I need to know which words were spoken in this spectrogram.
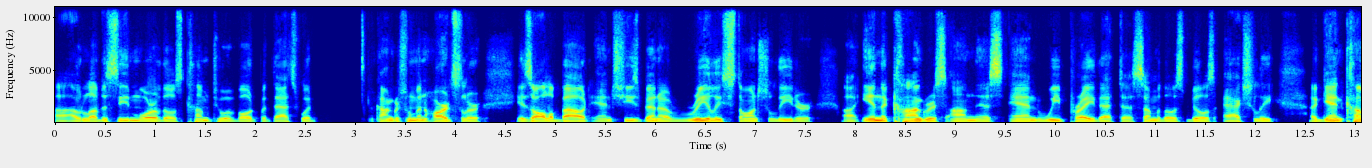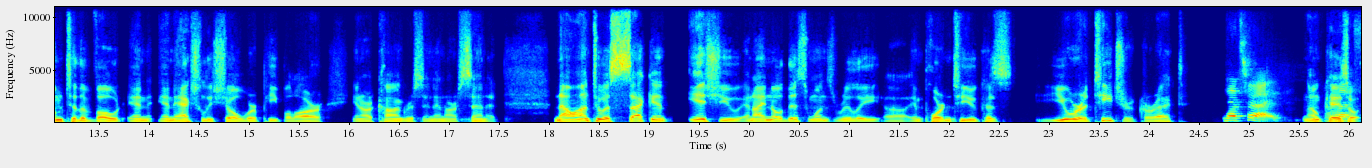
Uh, i would love to see more of those come to a vote, but that's what Congresswoman Hartzler is all about, and she's been a really staunch leader uh, in the Congress on this. And we pray that uh, some of those bills actually, again, come to the vote and and actually show where people are in our Congress and in our Senate. Now, on to a second issue, and I know this one's really uh, important to you because you were a teacher, correct? That's right. Okay, so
